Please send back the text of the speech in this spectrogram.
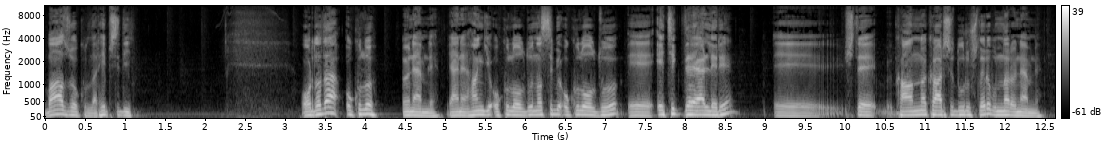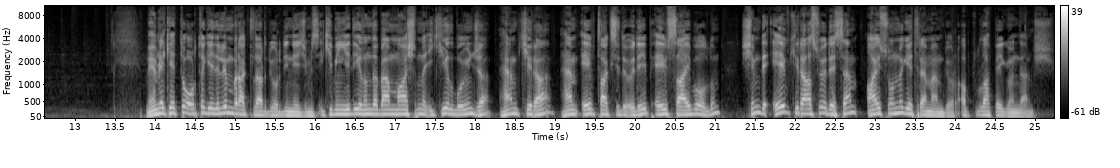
Bazı okullar hepsi değil. Orada da okulu önemli. Yani hangi okul olduğu, nasıl bir okul olduğu, e, etik değerleri, e, işte kanuna karşı duruşları bunlar önemli. Memlekette orta gelirli mi bıraktılar diyor dinleyicimiz. 2007 yılında ben maaşımla 2 yıl boyunca hem kira hem ev taksidi ödeyip ev sahibi oldum. Şimdi ev kirası ödesem ay sonunu getiremem diyor. Abdullah Bey göndermiş.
